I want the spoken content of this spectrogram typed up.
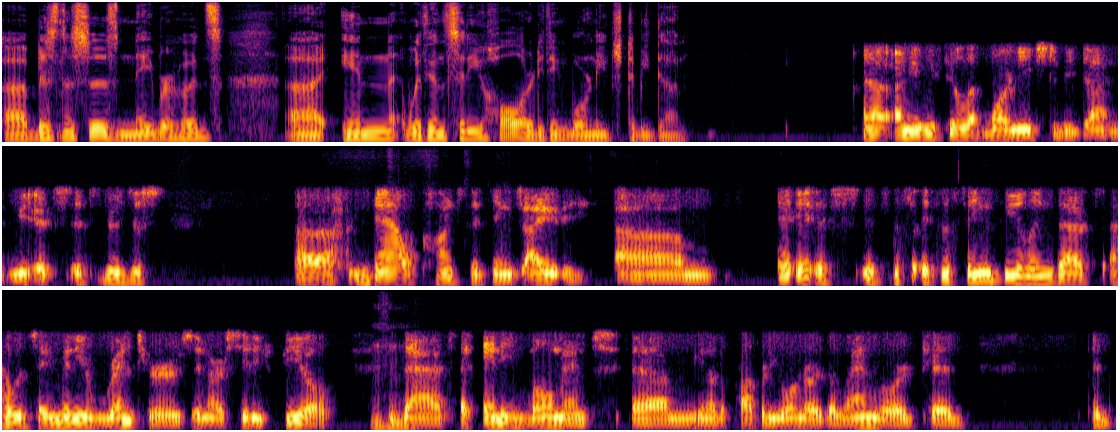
uh, businesses, neighborhoods uh, in within City Hall, or do you think more needs to be done? Uh, I mean, we feel that more needs to be done. I mean, it's it's there's just uh, now constant anxiety. Um, it's it's the, it's the same feeling that I would say many renters in our city feel mm-hmm. that at any moment, um, you know, the property owner or the landlord could could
